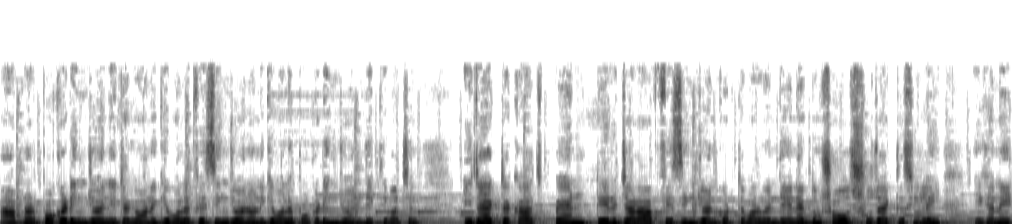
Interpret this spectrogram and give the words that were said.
আপনার পকেটিং জয়েন এটাকে অনেকে বলে ফেসিং জয়েন অনেকে বলে পকেটিং জয়েন দেখতে পাচ্ছেন? এটা একটা কাজ, প্যান্টের যারা ফেসিং জয়েন করতে পারবেন, দেখেন একদম সহজ, সোজা একটা সিলাই, এখানে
